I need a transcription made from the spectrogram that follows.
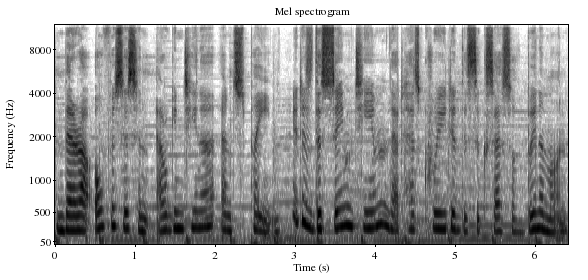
There are offices in Argentina and Spain. It is the same team that has created the success of Binemon,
